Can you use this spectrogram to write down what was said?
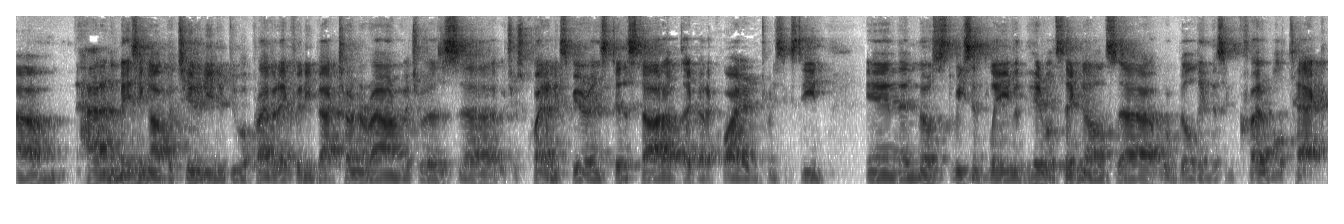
Um, had an amazing opportunity to do a private equity back turnaround, which was uh, which was quite an experience. Did a startup that got acquired in 2016, and then most recently with Behavioral Signals, uh, we're building this incredible tech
